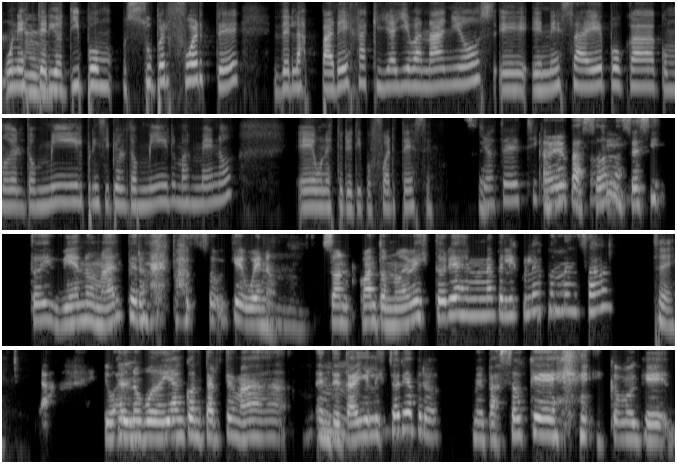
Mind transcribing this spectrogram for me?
un estereotipo súper fuerte de las parejas que ya llevan años eh, en esa época, como del 2000, principio del 2000 más o menos, eh, un estereotipo fuerte ese. Sí. ¿Y a ustedes, A chicas? mí qué me pasó? no sé si estoy bien o mal, pero me pasó que, bueno, Mm. son, ¿cuánto? ¿Nueve historias en una película condensadas? Sí. Igual no Mm. podían contarte más en Mm. detalle la historia, pero me pasó que como que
